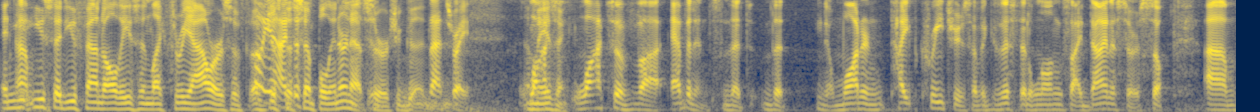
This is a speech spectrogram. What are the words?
and you, um, you, said you found all these in like three hours of, of oh, yeah, just a just, simple internet search. That's right. Amazing. Lots, lots of uh, evidence that that you know modern type creatures have existed alongside dinosaurs. So, um,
